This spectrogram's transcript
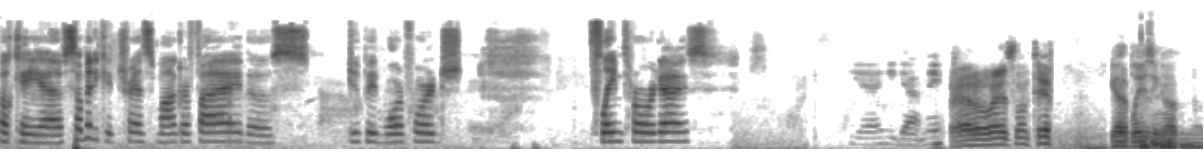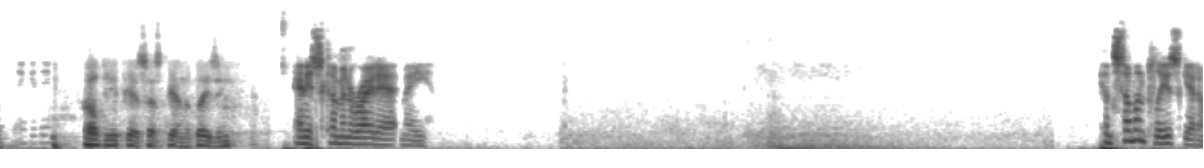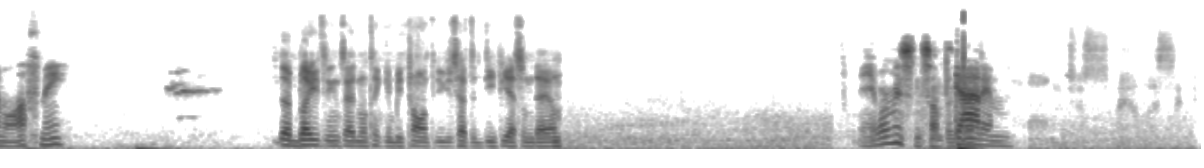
Okay, yeah, if somebody could transmogrify those stupid Warforged flamethrower guys. Yeah, he got me. Battle as on tip. Got a blazing up. All DPS has to be on the blazing. And it's coming right at me. Can someone please get him off me? The blazings, I don't think can be taunted. You just have to DPS them down. Yeah, we're missing something. Got there. him.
